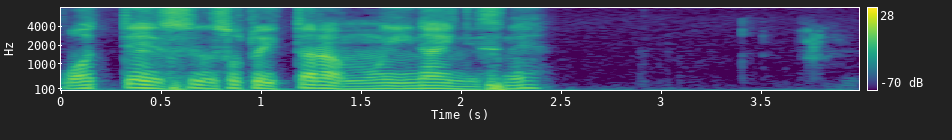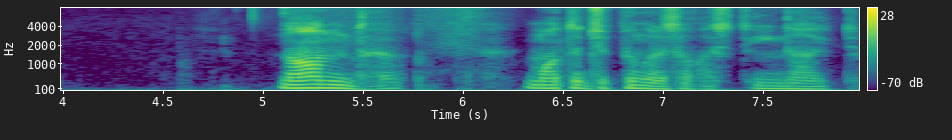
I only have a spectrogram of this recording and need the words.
終わってすぐ外行ったらもういないんですね。なんだよ。また10分ぐらい探していないって。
